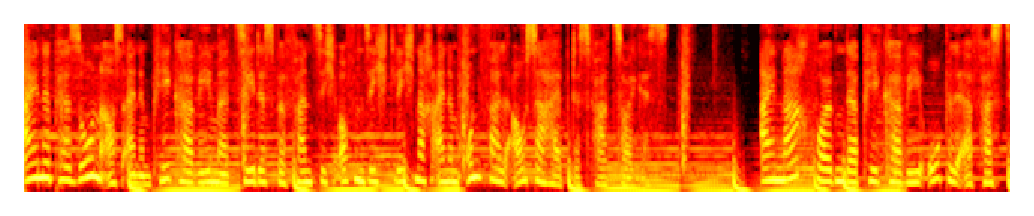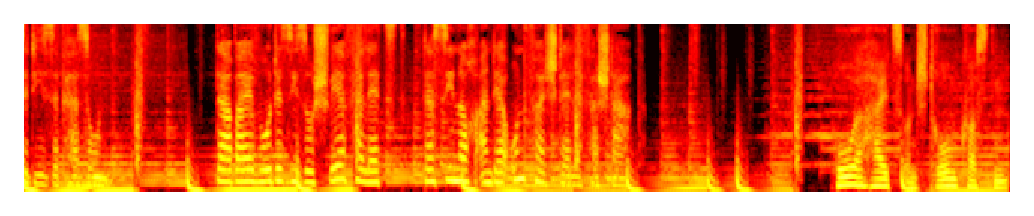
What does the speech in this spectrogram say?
Eine Person aus einem Pkw Mercedes befand sich offensichtlich nach einem Unfall außerhalb des Fahrzeuges. Ein nachfolgender Pkw Opel erfasste diese Person. Dabei wurde sie so schwer verletzt, dass sie noch an der Unfallstelle verstarb. Hohe Heiz- und Stromkosten,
